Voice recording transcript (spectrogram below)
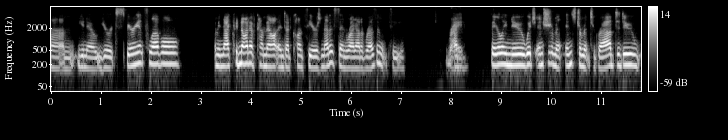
um, you know, your experience level. I mean, I could not have come out and done concierge medicine right out of residency. Right. I barely knew which instrument instrument to grab to do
